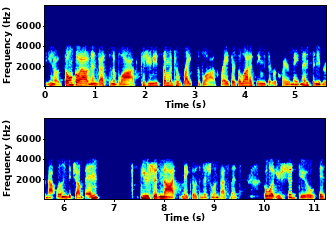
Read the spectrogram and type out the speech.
you know, don't go out and invest in a blog because you need someone to write the blog, right? There's a lot of things that require maintenance, and if you're not willing to jump in, you should not make those initial investments. But what you should do is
